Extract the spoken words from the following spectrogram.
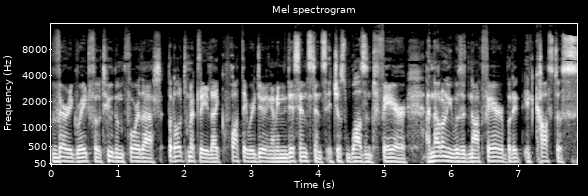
very grateful to them for that. But ultimately, like what they were doing, I mean, in this instance, it just wasn't fair. And not only was it not fair, but it, it cost us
